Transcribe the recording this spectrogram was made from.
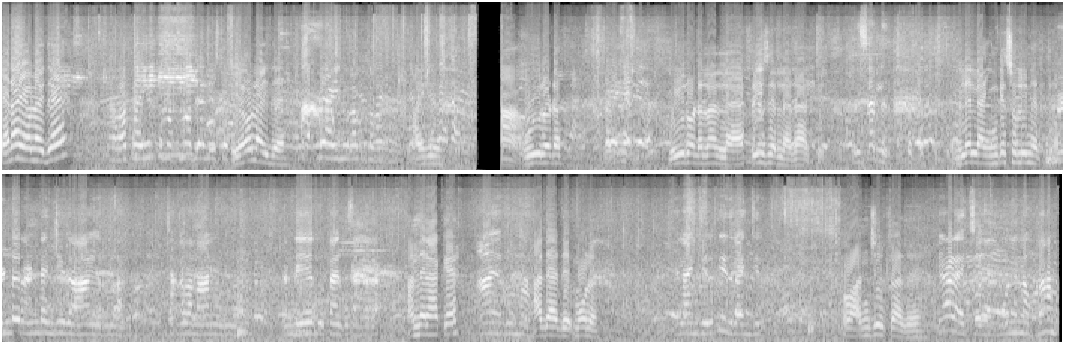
எறா எவ்வளோ இது? எவ்வளோ இது ஆ உயிரோட உயிரோடலாம் இல்லை ஃப்ரீசரில் தான் இருக்கு இருக்கு இல்லை இல்லை இங்கே சொல்லி நிறுத்து ரெண்டு ரெண்டு அஞ்சு இது ஆயிரம் ரூபா சங்கரா நானூறு ரூபா ரெண்டே குருத்தா இருக்கு சங்கரா அந்த நாக்கு ஆயிரம் ரூபா அது அது மூணு இதுல அஞ்சு இருக்கு இதுல அஞ்சு இருக்கு ஓ அஞ்சு இருக்காது ஏழாச்சு ஒன்னா கூட நம்ம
